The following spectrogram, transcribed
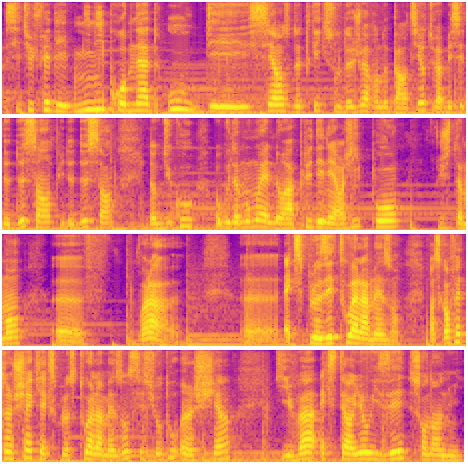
si tu fais des mini promenades ou des séances de tricks ou de jeux avant de partir, tu vas baisser de 200, puis de 200. Donc, du coup, au bout d'un moment, elle n'aura plus d'énergie pour justement, voilà, euh, exploser tout à la maison. Parce qu'en fait, un chien qui explose tout à la maison, c'est surtout un chien qui va extérioriser son ennui.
